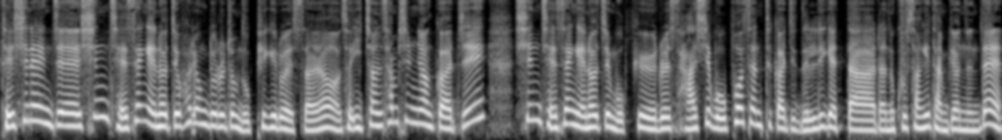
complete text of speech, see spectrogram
대신에 이제 신재생 에너지 활용도를 좀 높이기로 했어요. 그래서 2030년까지 신재생 에너지 목표율을 45%까지 늘리겠다라는 구상이 담겼는데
